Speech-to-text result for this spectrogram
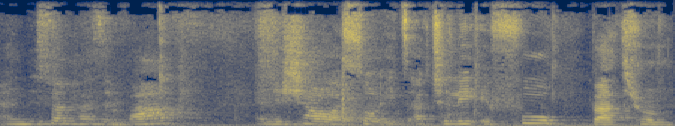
And this one has a bath and a shower, so it's actually a full bathroom.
